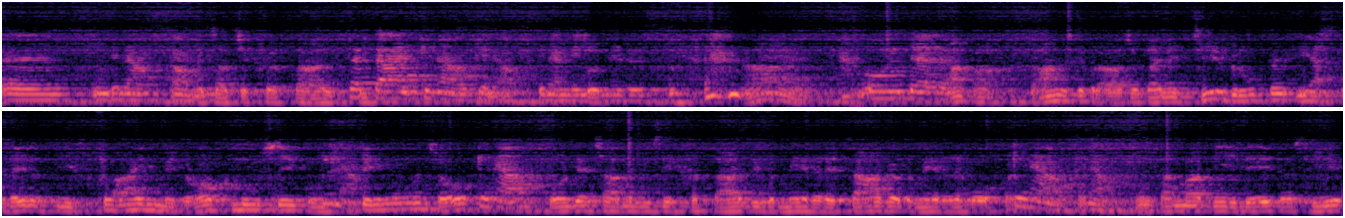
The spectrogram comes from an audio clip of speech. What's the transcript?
äh, in den Ausgaben. Jetzt hat sich verteilt. Verteilt, genau, genau. Ich bin ein So. wenig nervös. Nein. Und äh, ah, anders gefragt. Also deine Zielgruppe ist Ja. relativ klein mit Rockmusik und Genau. Stimmung und so. Genau. Und jetzt haben die sich verteilt über mehrere Tage oder mehrere Wochen. genau, genau. Und dann war die Idee, dass hier,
